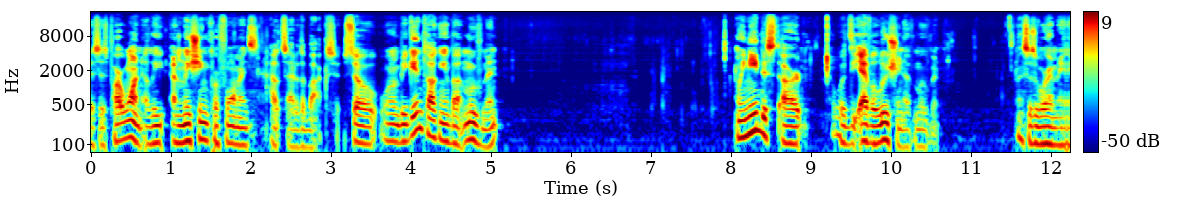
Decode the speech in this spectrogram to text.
this is part one, unleashing performance outside of the box. So when we begin talking about movement, we need to start with the evolution of movement. This is where I may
